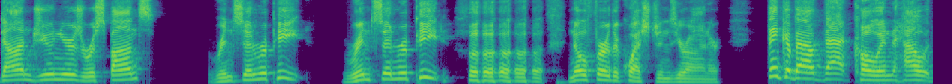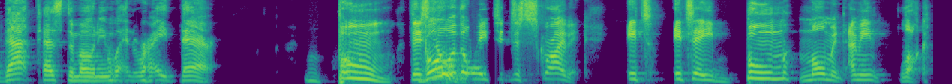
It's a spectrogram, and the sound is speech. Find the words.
Don Jr.'s response rinse and repeat, rinse and repeat. no further questions, Your Honor. Think about that, Cohen, how that testimony went right there. Boom. There's boom. no other way to describe it. It's it's a boom moment. I mean, look,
